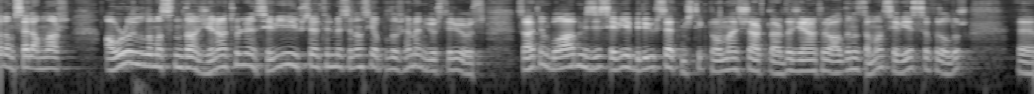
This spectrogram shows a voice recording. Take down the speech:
Dostlarım selamlar. Aurora uygulamasında jeneratörlerin seviye yükseltilmesi nasıl yapılır hemen gösteriyoruz. Zaten bu abimizi seviye 1'e yükseltmiştik. Normal şartlarda jeneratör aldığınız zaman seviye 0 olur. Ee,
